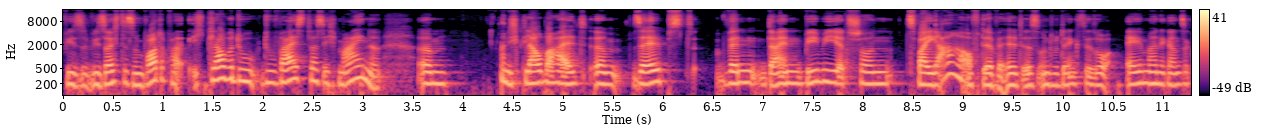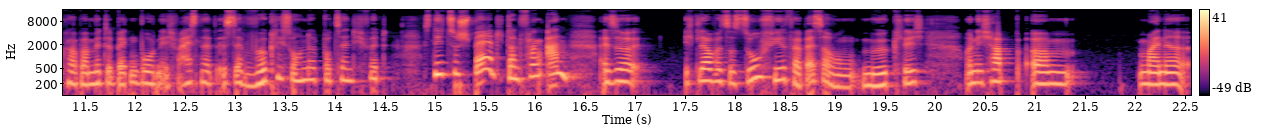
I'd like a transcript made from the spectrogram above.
wie, wie soll ich das in Worte packen? Ich glaube, du, du weißt, was ich meine. Ähm, und ich glaube halt, ähm, selbst wenn dein Baby jetzt schon zwei Jahre auf der Welt ist und du denkst dir so, ey, meine ganze Körpermitte, Beckenboden, ich weiß nicht, ist der wirklich so hundertprozentig fit? Ist nie zu spät, dann fang an. Also ich glaube, es ist so viel Verbesserung möglich. Und ich habe ähm, meine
